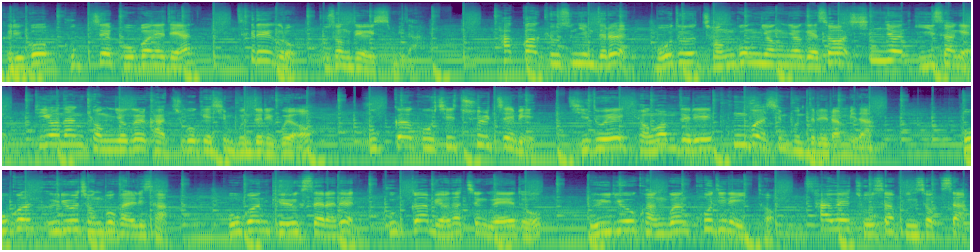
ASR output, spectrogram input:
그리고 국제 보건에 대한 트랙으로 구성되어 있습니다. 학과 교수님들은 모두 전공 영역에서 10년 이상의 뛰어난 경력을 갖추고 계신 분들이고요. 국가고시 출제 및 지도의 경험들이 풍부하신 분들이랍니다. 보건의료정보관리사, 보건교육사라는 국가 면허증 외에도 의료관광 코디네이터, 사회조사 분석사,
